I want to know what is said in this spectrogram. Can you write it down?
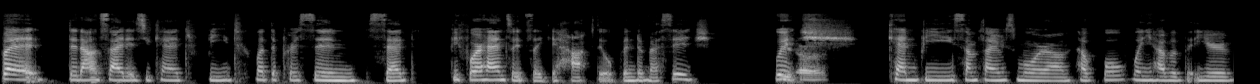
But the downside is you can't read what the person said beforehand, so it's like you have to open the message Yeah. Can be sometimes more um, helpful when you have a bit, you're,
